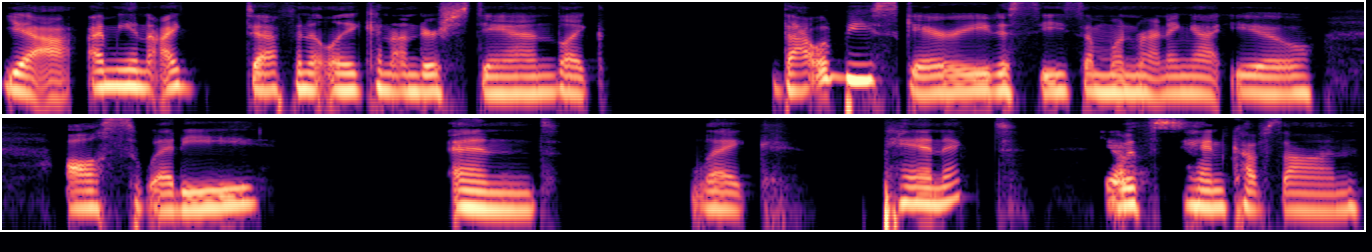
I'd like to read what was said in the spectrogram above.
Yeah i mean i definitely can understand like that would be scary to see someone running at you all sweaty and like panicked yes. with handcuffs on.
